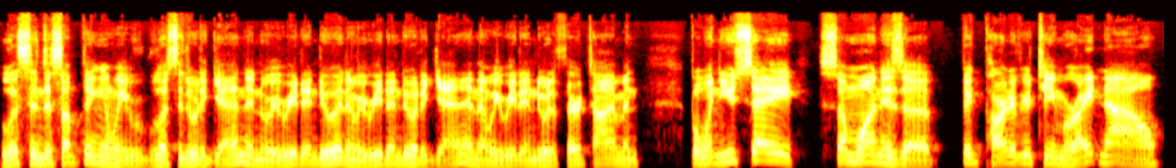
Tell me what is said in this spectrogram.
listen to something and we listen to it again and we read into it and we read into it again and then we read into it a third time and but when you say someone is a big part of your team right now,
